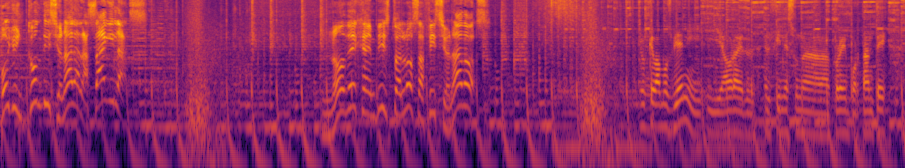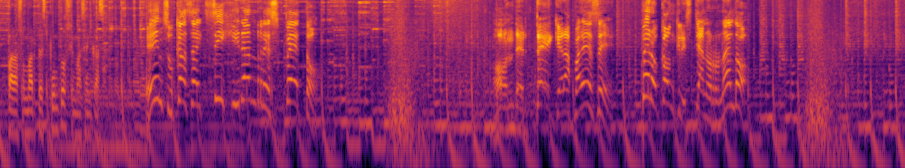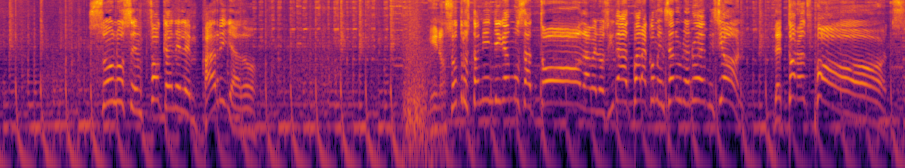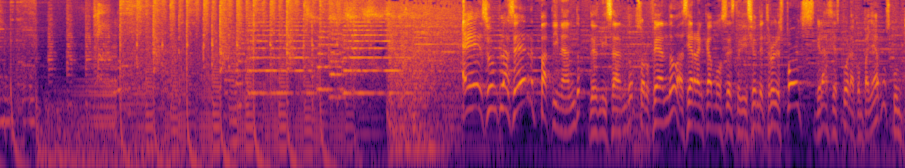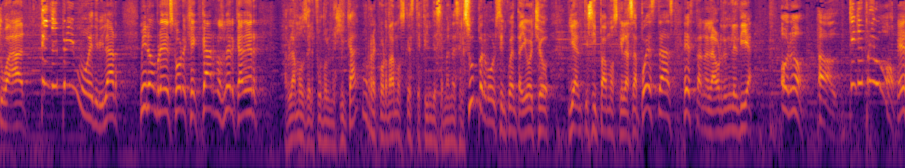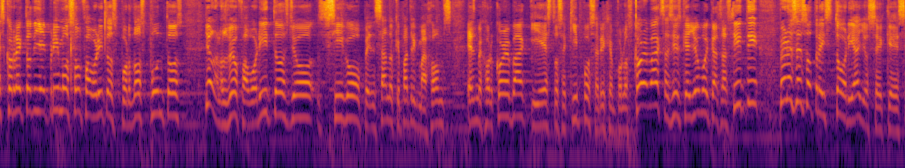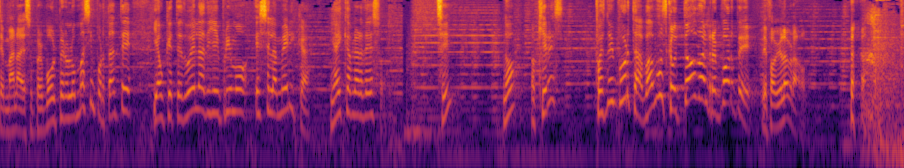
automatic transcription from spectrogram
Apoyo incondicional a las águilas. No deja en visto a los aficionados. Creo que vamos bien y, y ahora el, el fin es una prueba importante para sumar tres puntos y más en casa. En su casa exigirán respeto. Undertaker aparece, pero con Cristiano Ronaldo. Solo se enfoca en el emparrillado. Y nosotros también llegamos a toda velocidad para comenzar una nueva emisión de Total Sports. Es un placer patinando, deslizando, surfeando. Así arrancamos esta edición de Troll Sports. Gracias por acompañarnos junto a DJ Primo Eddie Vilar. Mi nombre es Jorge Carlos Mercader. Hablamos del fútbol mexicano, recordamos que este fin de semana es el Super Bowl 58 y anticipamos que las apuestas están a la orden del día. ¿O no? Al DJ Primo. Es correcto, DJ Primo, son favoritos por dos puntos. Yo no los veo favoritos, yo sigo pensando que Patrick Mahomes es mejor quarterback y estos equipos se rigen por los quarterbacks, así es que yo voy Kansas City, pero esa es otra historia, yo sé que es semana de Super Bowl, pero lo más importante, y aunque te duela, DJ Primo, es el América, y hay que hablar de eso. ¿Sí? ¿No? ¿No quieres? Pues no importa, vamos con todo el reporte de Fabiola Bravo.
